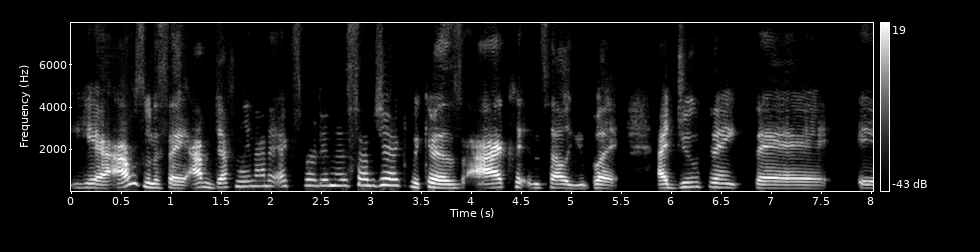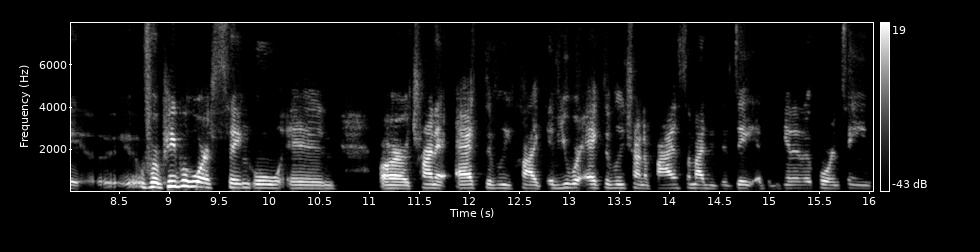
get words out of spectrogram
Yeah, I was going to say I'm definitely not an expert in this subject because I couldn't tell you, but I do think that it, for people who are single and are trying to actively like if you were actively trying to find somebody to date at the beginning of the quarantine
